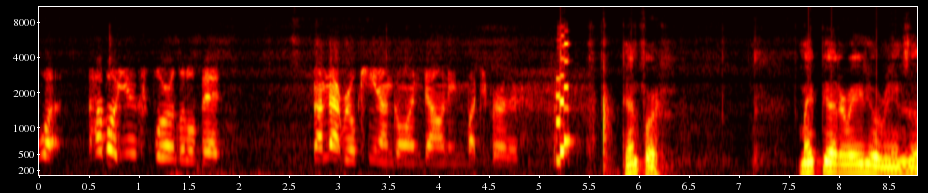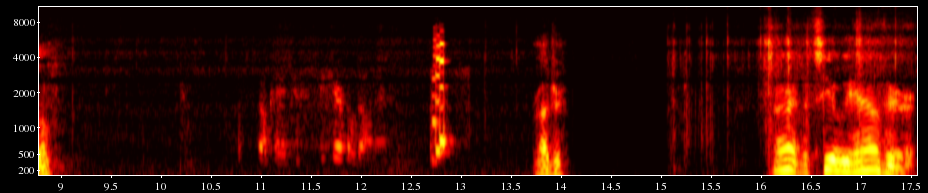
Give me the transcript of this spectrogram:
what? How about you explore a little bit? I'm not real keen on going down any much further. 10 4. Might be out of radio range though. Okay, just be careful down there. Roger. All right, let's see what we have here.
